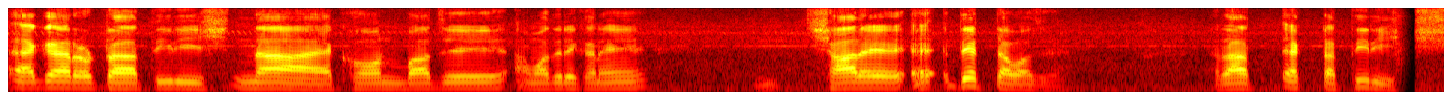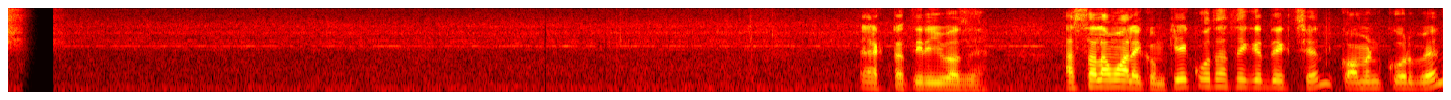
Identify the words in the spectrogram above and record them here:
এগারোটা তিরিশ। না, এখন বাজে আমাদের এখানে সাড়ে দেড়টা বাজে। রাত একটা তিরিশ। একটা তিরিশ বাজে। আসসালামু আলাইকুম। কে কোথা থেকে দেখছেন, কমেন্ট করবেন।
